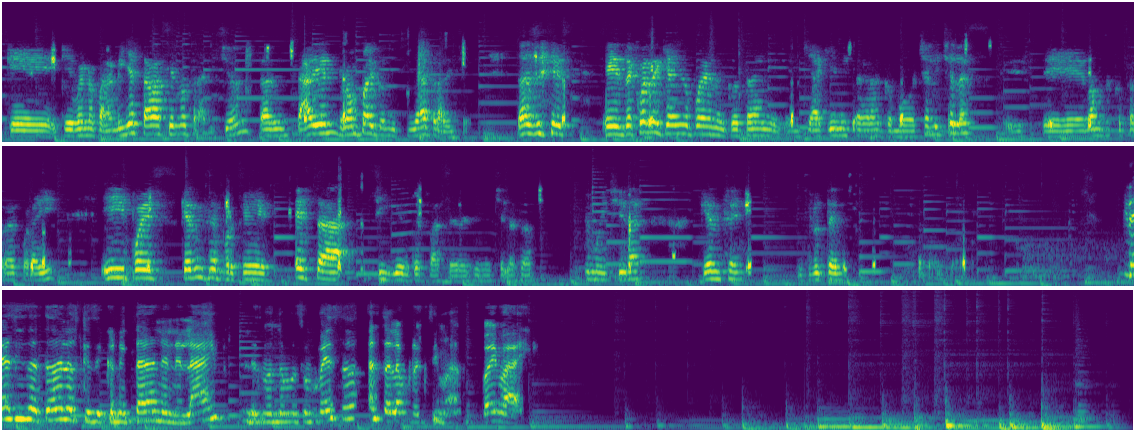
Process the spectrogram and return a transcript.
Que, que bueno, para mí ya estaba haciendo tradición. Está bien, rompa con mi tradición. Entonces, eh, recuerden que ahí me pueden encontrar aquí en Instagram como Chalichelas. Este, vamos a encontrar por ahí. Y pues quédense porque esta siguiente fase de Cine Chelas es muy chida. Quédense, disfruten. Gracias a todos los que se conectaron en el live. Les mandamos un beso. Hasta la próxima. Bye bye.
